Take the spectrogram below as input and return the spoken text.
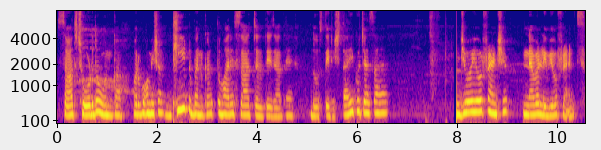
साथ छोड़ दो उनका, पर वो हमेशा ढीठ बनकर तुम्हारे साथ चलते जाते हैं। दोस्ती, रिश्ता ही कुछ ऐसा है। Enjoy your friendship never leave your friends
